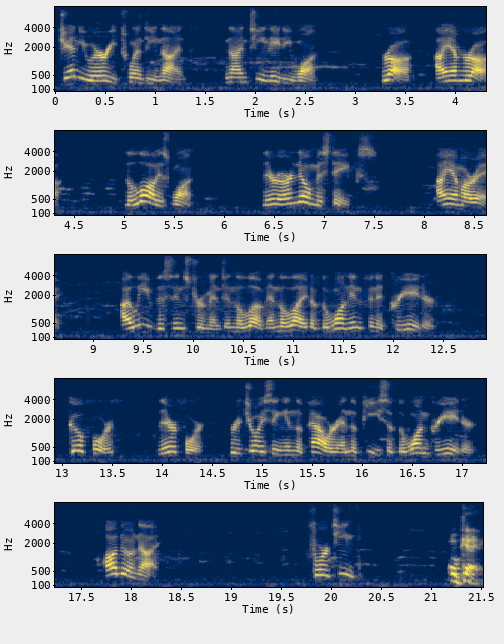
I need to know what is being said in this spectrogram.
January 29th, 1981. Ra, I am Ra. The law is one. There are no mistakes. I am Ra. I leave this instrument in the love and the light of the one infinite creator. Go forth, therefore, rejoicing in the power and the peace of the one creator. Adonai. 14. Okay.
